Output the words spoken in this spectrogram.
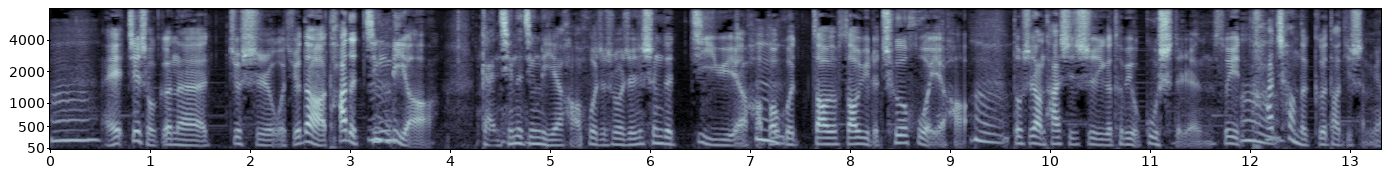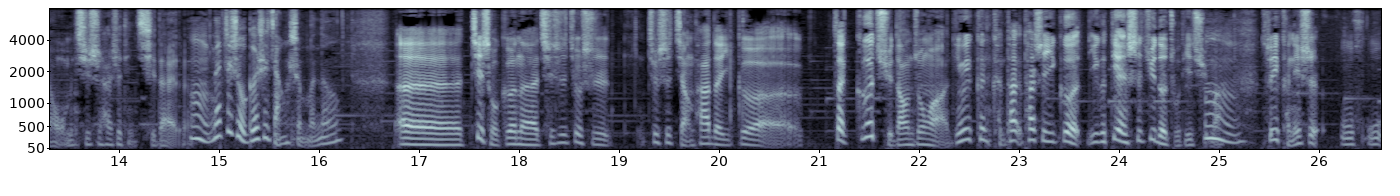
嗯。哎，这首歌呢，就是我觉得啊，他的经历啊，感情的经历也好，或者说人生的际遇也好，嗯包括遭遭遇了车祸也好，嗯都是让他是是一个特别有故事的人。所以他嗯唱的歌到底什么样，我们其实还是挺期待的。嗯，那这首歌是讲什么呢？呃，这首歌呢，其实就是就是讲他的一个。在歌曲当中啊，因为跟肯它它是一个一个电视剧的主题曲嘛，嗯，所以肯定是无无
